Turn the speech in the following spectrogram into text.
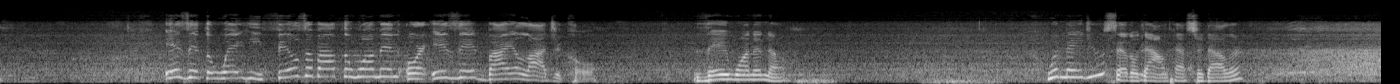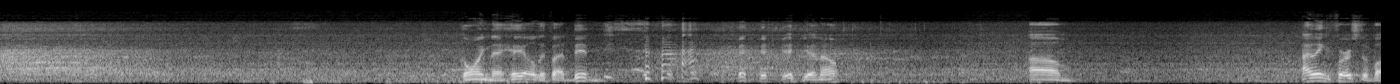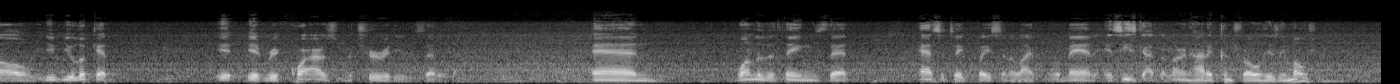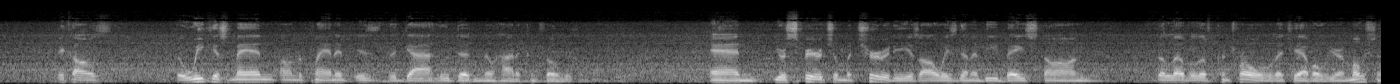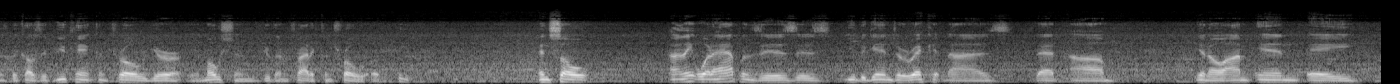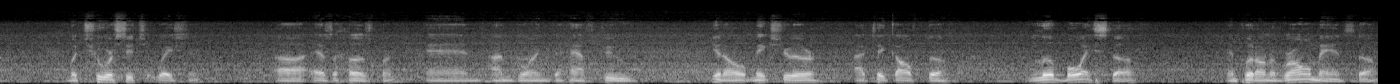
Is it the way he feels about the woman or is it biological? They want to know. What made you settle down, Pastor Dollar? Going to hell if I didn't. you know? Um, I think, first of all, you, you look at it, it requires maturity to settle down. And one of the things that has to take place in the life of a man is he's got to learn how to control his emotions. Because the weakest man on the planet is the guy who doesn't know how to control his emotions. And your spiritual maturity is always going to be based on the level of control that you have over your emotions. Because if you can't control your emotions, you're going to try to control other people. And so I think what happens is is you begin to recognize that um, you know I'm in a mature situation uh, as a husband, and I'm going to have to you know make sure I take off the little boy stuff and put on the grown man stuff,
